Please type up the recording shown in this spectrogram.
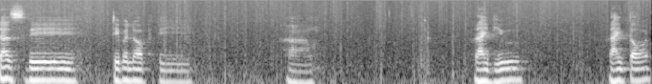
Thus they develop the uh, right view right thought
